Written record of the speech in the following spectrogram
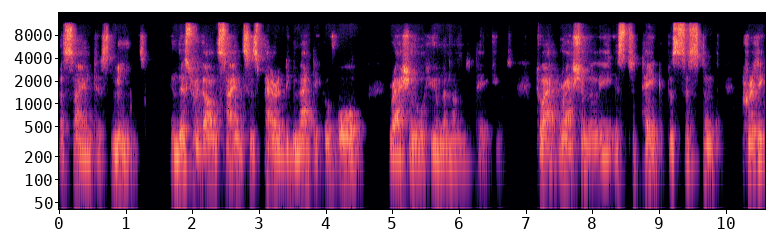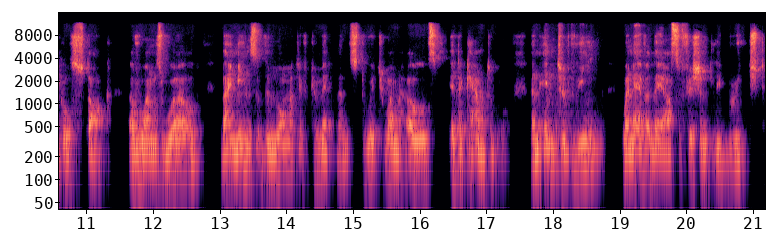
a scientist means. In this regard, science is paradigmatic of all rational human undertakings. To act rationally is to take persistent critical stock of one's world by means of the normative commitments to which one holds it accountable and intervene whenever they are sufficiently breached.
